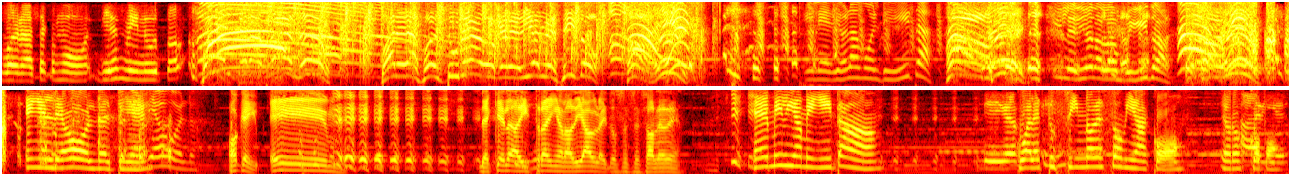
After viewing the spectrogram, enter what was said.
Bueno, hace como 10 minutos. ¡Para el afortunado que le dio el besito! ¡Ay! Y le dio la mordidita. ¡Ay! Y le dio la lambiguita. En el dedo gordo del Le pie. dio gordo. Ok, eh, de que la distraen a la diabla y entonces se sale de. Emily, amiguita. Diga. ¿Cuál es tu signo de zodiaco? De horóscopo. Aries.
